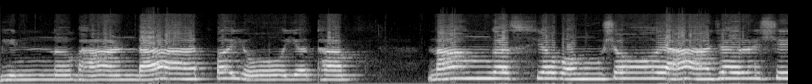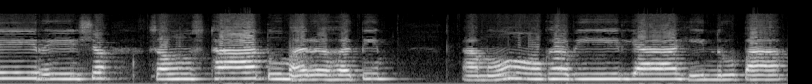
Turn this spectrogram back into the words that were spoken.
भिन्नभाण्डात्पयो यथा। नाङ्गस्य वंशो राजर्षेरेश संस्थातुमर्हति। अमोघवीर्या हि नृपा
